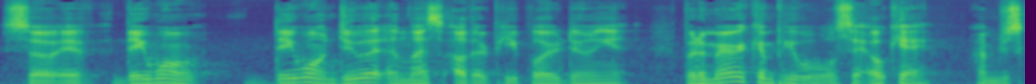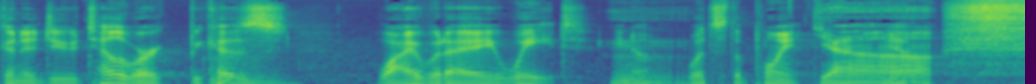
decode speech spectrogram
So if they won't they won't do it unless other people are doing it. But American people will say, "Okay, I'm just going to do telework because mm-hmm. why would I wait? You know, mm-hmm. what's the point?" いやー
